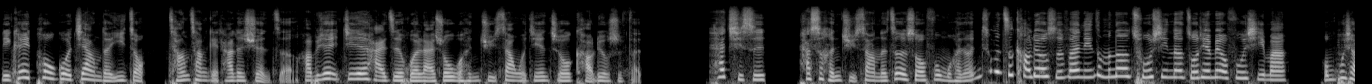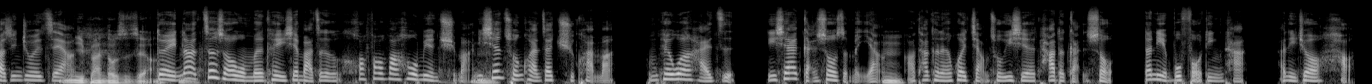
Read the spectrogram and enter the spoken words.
你可以透过这样的一种常常给他的选择，好，比如今天孩子回来说我很沮丧，我今天只有考六十分，他其实他是很沮丧的。这个时候父母很说你怎么只考六十分？你怎么那么粗心呢？昨天没有复习吗？我们不小心就会这样，一般都是这样。对，那这时候我们可以先把这个放放放后面去嘛，你先存款再取款嘛。我们可以问孩子，你现在感受怎么样？嗯，啊，他可能会讲出一些他的感受，但你也不否定他，啊，你就好。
